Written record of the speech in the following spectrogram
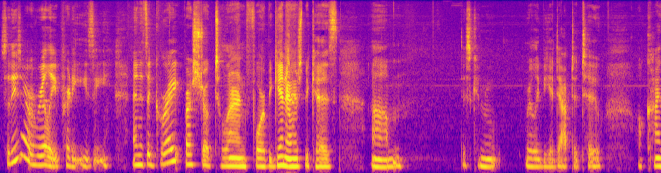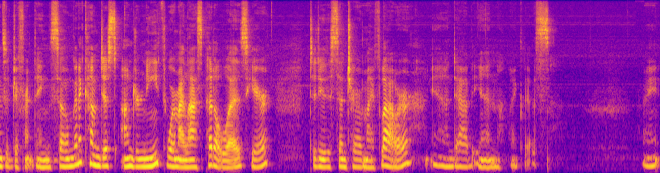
So these are really pretty easy. And it's a great brushstroke to learn for beginners because um, this can really be adapted to all kinds of different things. So I'm going to come just underneath where my last petal was here to do the center of my flower and dab in like this. Right?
